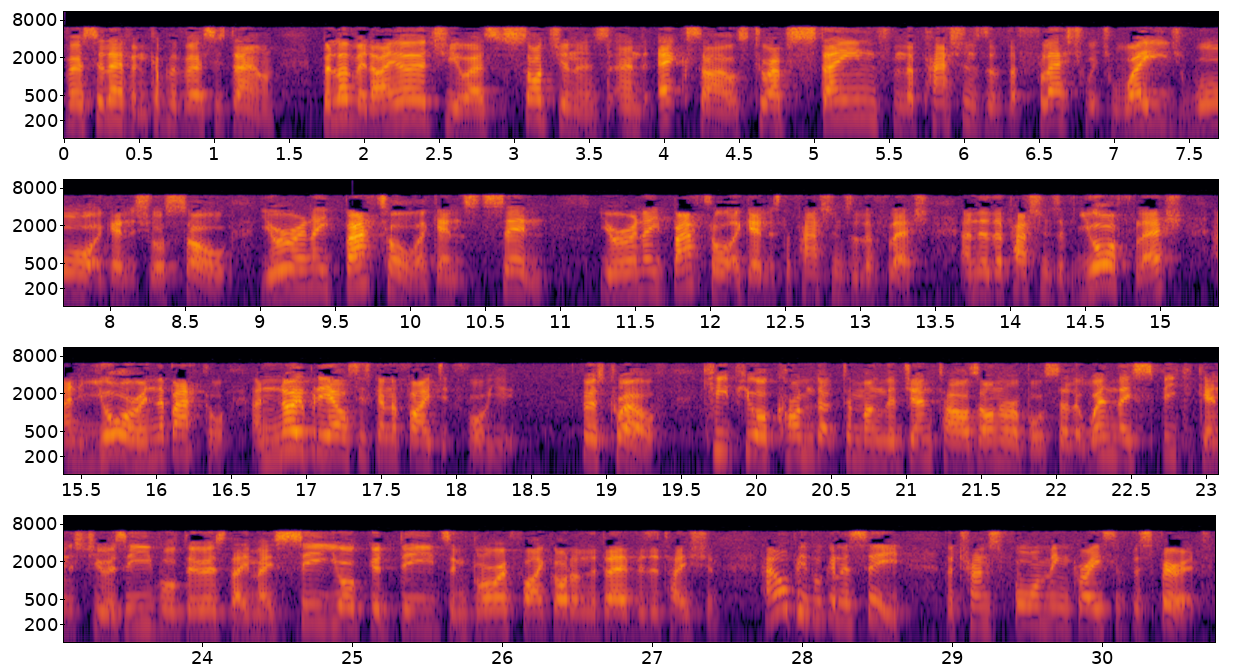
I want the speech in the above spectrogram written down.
Verse 11, a couple of verses down. Beloved, I urge you as sojourners and exiles to abstain from the passions of the flesh which wage war against your soul. You are in a battle against sin. You're in a battle against the passions of the flesh, and they're the passions of your flesh, and you're in the battle, and nobody else is going to fight it for you. Verse 12 Keep your conduct among the Gentiles honorable, so that when they speak against you as evildoers, they may see your good deeds and glorify God on the day of visitation. How are people going to see the transforming grace of the Spirit?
